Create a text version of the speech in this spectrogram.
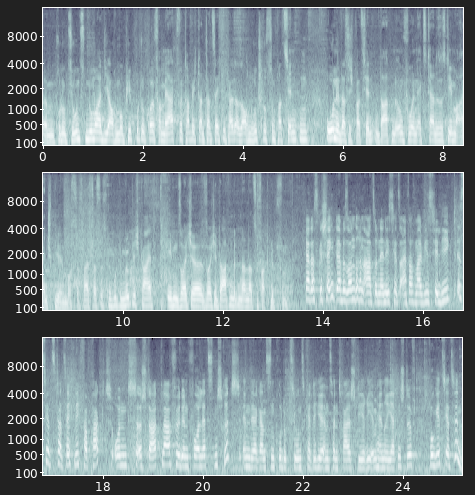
ähm, Produktionsnummer, die auch im OP-Protokoll vermerkt wird, habe ich dann tatsächlich halt also auch einen Rückschluss zum Patienten, ohne dass ich Patientendaten irgendwo in externe Systeme einspielen muss. Das heißt, das ist eine gute Möglichkeit, eben solche, solche Daten miteinander zu verknüpfen. Ja, das Geschenk der besonderen Art, so nenne ich es jetzt einfach mal, wie es hier liegt, ist jetzt tatsächlich verpackt und äh, startklar für den vorletzten Schritt in der ganzen Produktionskette hier im Zentralsteri im Henriettenstift. Wo geht es jetzt hin?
